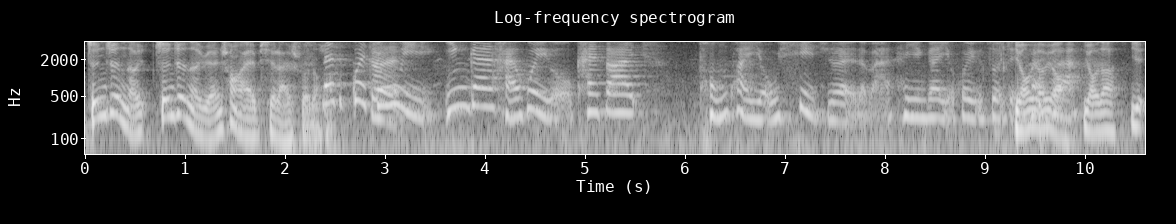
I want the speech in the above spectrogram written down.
真正的真正的原创 IP 来说的话，那怪奇物语应该还会有开发同款游戏之类的吧？它应该也会做这有有有有的，也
